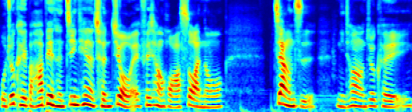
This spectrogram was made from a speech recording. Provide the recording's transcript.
我就可以把它变成今天的成就，诶，非常划算哦。这样子你通常就可以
